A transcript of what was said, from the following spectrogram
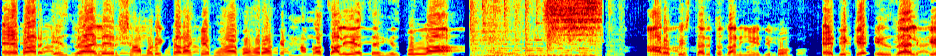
এবার ইসরায়েলের সামরিক ব্যারাকে ভয়াবহ রকেট হামলা চালিয়েছে হিজবুল্লাহ। আরও বিস্তারিত জানিয়ে দিব। এদিকে ইসরায়েলকে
